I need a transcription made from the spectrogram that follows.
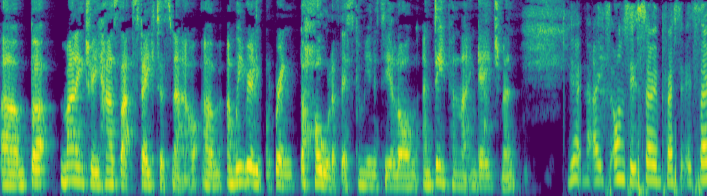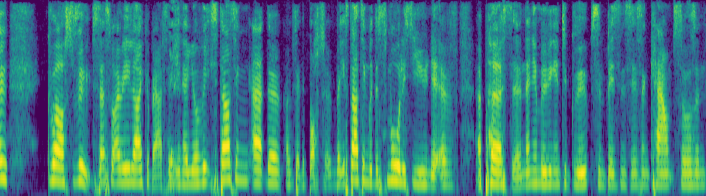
Um, but Manningtree has that status now, um, and we really want to bring the whole of this community along and deepen that engagement. Yeah, no, it's honestly it's so impressive. It's so grassroots. That's what I really like about it. You know, you're starting at the I would say the bottom, but you're starting with the smallest unit of a person, then you're moving into groups and businesses and councils, and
